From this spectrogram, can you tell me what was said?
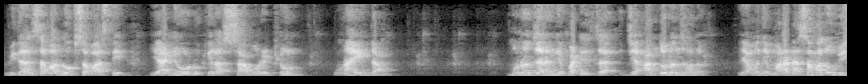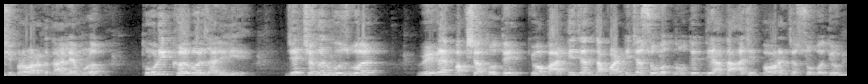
विधानसभा लोकसभा असतील या निवडणुकीला सामोरे ठेवून पुन्हा एकदा मनोज जरांगे पाटीलचं जे आंदोलन झालं यामध्ये मराठा समाज ओबीसी प्रवर्गात आल्यामुळं थोडी खळबळ झालेली आहे. जे छगन भुजबळ वेगळ्या पक्षात होते किंवा भारतीय जनता पार्टीच्या सोबत नव्हते ते आता अजित पवारांच्या सोबत येऊन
